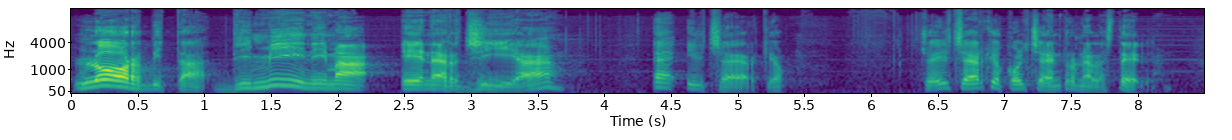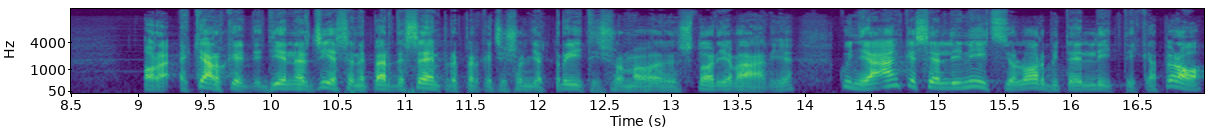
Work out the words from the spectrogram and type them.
l'orbita di minima energia è il cerchio, cioè il cerchio col centro nella stella. Ora, è chiaro che di energia se ne perde sempre perché ci sono gli attriti, ci sono eh, storie varie, quindi anche se all'inizio l'orbita è ellittica, però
